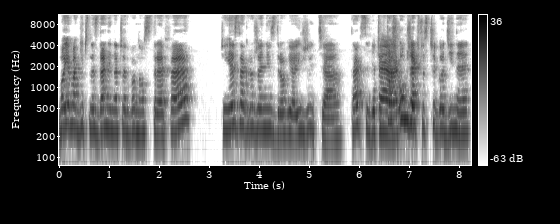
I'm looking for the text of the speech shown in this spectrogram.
moje magiczne zdanie na czerwoną strefę. Czy jest zagrożenie zdrowia i życia? Tak, Sylwia? Czy tak. ktoś umrze jak przez trzy godziny,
